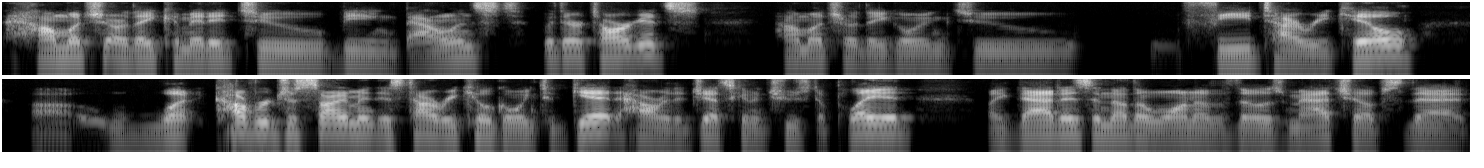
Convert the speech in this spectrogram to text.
how much are they committed to being balanced with their targets? How much are they going to feed Tyreek Hill? Uh, what coverage assignment is Tyreek Hill going to get? How are the Jets going to choose to play it? Like that is another one of those matchups that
